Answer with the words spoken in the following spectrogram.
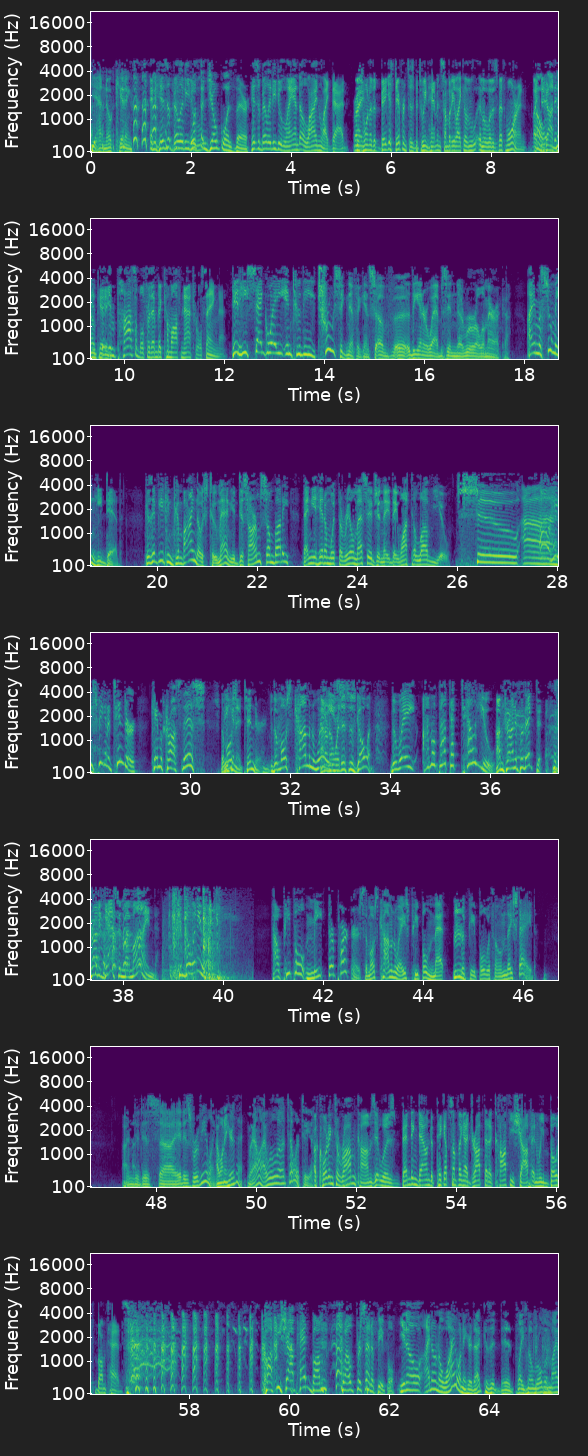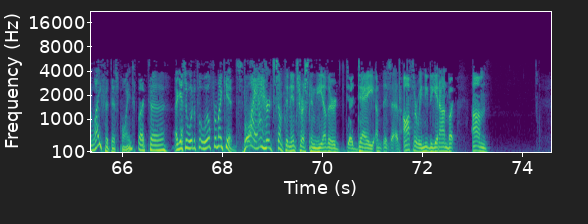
Yeah, no kidding. and his ability to what the joke was there. his ability to land a line like that is Right. one of the biggest differences between him and somebody like an Elizabeth Warren. Like Oh, that- God, no kidding. Impossible for them to come off natural saying that. Did he segue into the true significance of uh, the interwebs in uh, rural America? I am assuming he did. Because if you can combine those two, man, you disarm somebody, then you hit them with the real message, and they, they want to love you. So, uh, oh, hey, speaking of Tinder, came across this. The speaking most, of Tinder, the most common way. I don't know where this is going. The way I'm about to tell you. I'm trying to predict it. I'm trying to guess in my mind. It could go anywhere. How people meet their partners. The most common ways people met Hmm. the people with whom they stayed. And it is uh, it is revealing. I want to hear that. Well, I will uh, tell it to you. According to romcoms, it was bending down to pick up something I dropped at a coffee shop, and we both bumped heads. Coffee shop head bump. Twelve percent of people. You know, I don't know why I want to hear that because it, it plays no role in my life at this point. But uh, I guess it would if it will for my kids. Boy, I heard something interesting the other d- day. Um, there's an author we need to get on, but um,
